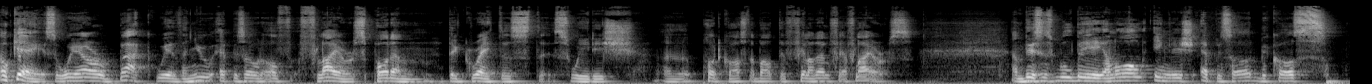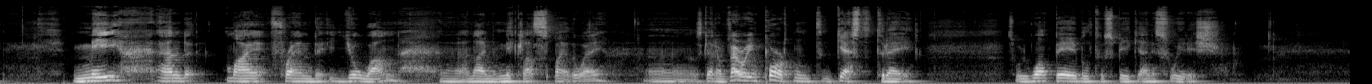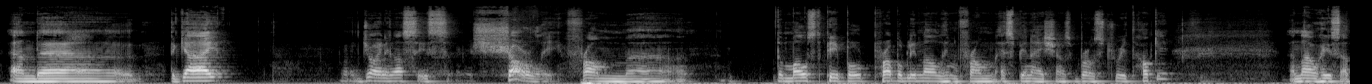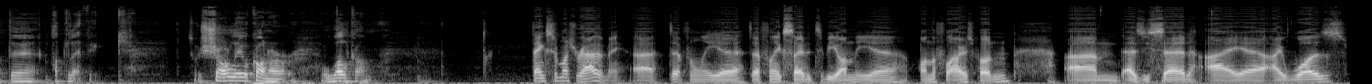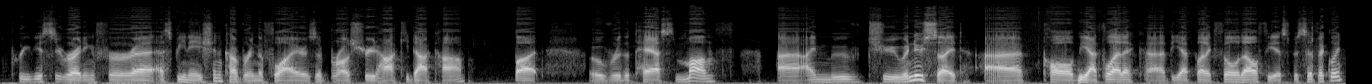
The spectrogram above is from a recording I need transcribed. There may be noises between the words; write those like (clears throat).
Okay, so we are back with a new episode of Flyers Podden, the greatest Swedish uh, podcast about the Philadelphia Flyers. And this is, will be an all English episode because me and my friend Johan, uh, and I'm Niklas by the way, uh, has got a very important guest today. So we won't be able to speak any Swedish. And uh, the guy joining us is Charlie from uh, the most people probably know him from SB Nation's Broad Street Hockey. And now he's at the Athletic. So Charlie O'Connor, welcome. Thanks so much for having me. Uh, definitely, uh, definitely excited to be on the uh, on the Flyers Podden. Um, as you said, I uh, I was previously writing for uh, SB Nation, covering the Flyers at BroadStreetHockey.com, but over the past month, uh, I moved to a new site uh, called The Athletic, uh, The Athletic Philadelphia specifically.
